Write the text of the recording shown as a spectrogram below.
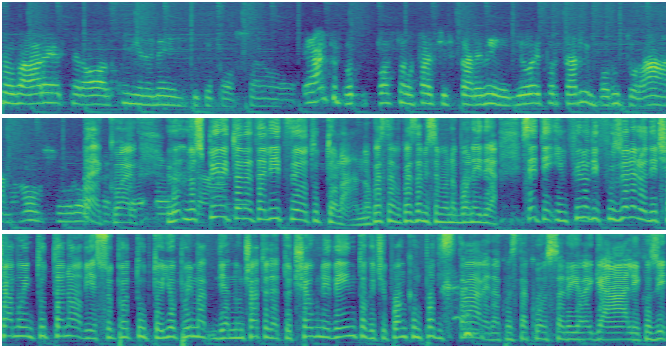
trovare però alcuni elementi che possano e anche po- possono farci stare meglio e portarli un po' tutto l'anno, non solo Ecco, eh, è lo, lo spirito natalizio tutto l'anno, questa, questa mi sembra una buona idea. Senti, in filo diffusione lo diciamo in tutta Novi e soprattutto io prima di annunciarti ho detto c'è un evento che ci può anche un po' distrarre da questa corsa dei regali, così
